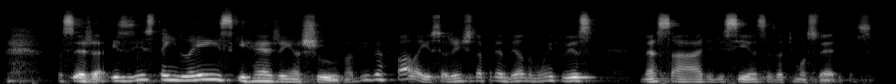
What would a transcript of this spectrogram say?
Ou seja, existem leis que regem a chuva. A Bíblia fala isso, a gente está aprendendo muito isso nessa área de ciências atmosféricas.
